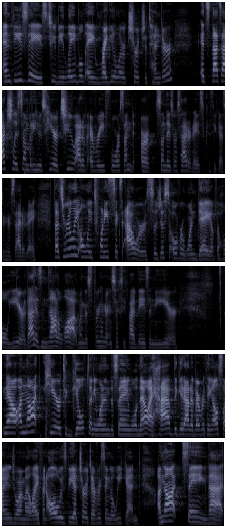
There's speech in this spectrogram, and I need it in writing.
And these days, to be labeled a regular church attender, it's, that's actually somebody who's here two out of every four Sunday, or Sundays or Saturdays, because you guys are here Saturday. That's really only 26 hours, so just over one day of the whole year. That is not a lot when there's 365 days in the year. Now, I'm not here to guilt anyone into saying, well, now I have to get out of everything else I enjoy in my life and always be at church every single weekend. I'm not saying that.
